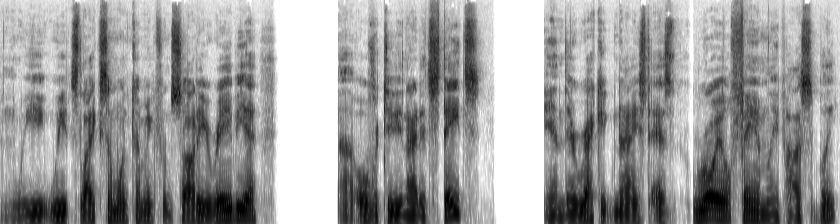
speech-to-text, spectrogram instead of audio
And we, we it's like someone coming from Saudi Arabia uh, over to the United States and they're recognized as royal family, possibly,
